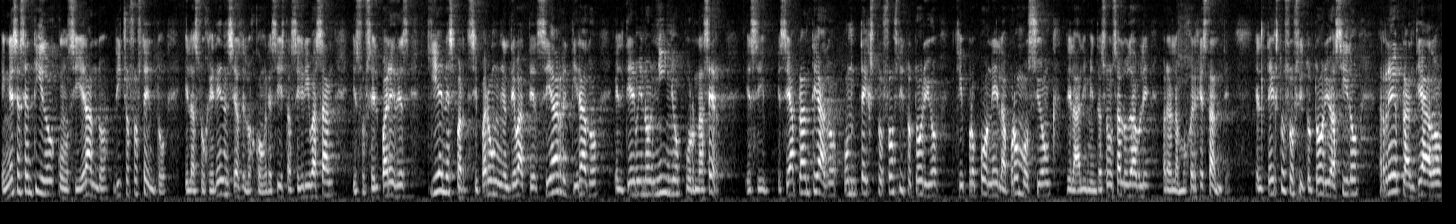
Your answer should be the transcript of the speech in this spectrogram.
En ese sentido, considerando dicho sustento y las sugerencias de los congresistas Sigri Bazán y Susel Paredes, quienes participaron en el debate, se ha retirado el término niño por nacer, se ha planteado un texto sustitutorio que propone la promoción de la alimentación saludable para la mujer gestante. El texto sustitutorio ha sido replanteado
